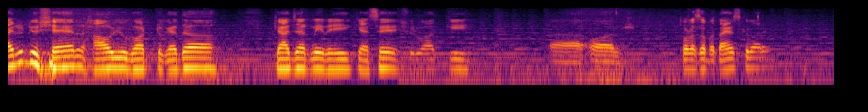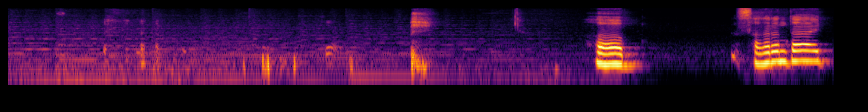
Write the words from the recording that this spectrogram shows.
Why don't you share how you got together? क्या जर्नी रही? कैसे शुरुआत की? आ, और थोड़ा सा बताएँ इसके बारे में। साधारणतः एक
